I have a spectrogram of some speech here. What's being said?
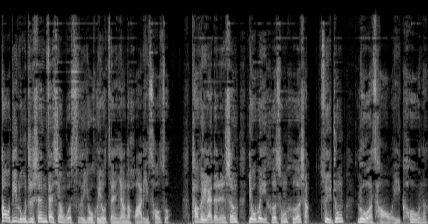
到底鲁智深在相国寺又会有怎样的华丽操作？他未来的人生又为何从和尚最终落草为寇呢？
